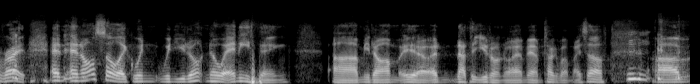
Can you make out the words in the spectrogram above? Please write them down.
Right. And and also like when when you don't know anything um, you know, I'm, you know, not that you don't know. I mean, I'm talking about myself. Um,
